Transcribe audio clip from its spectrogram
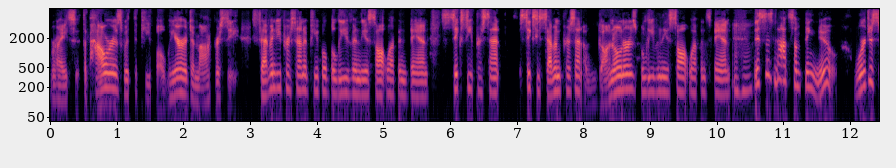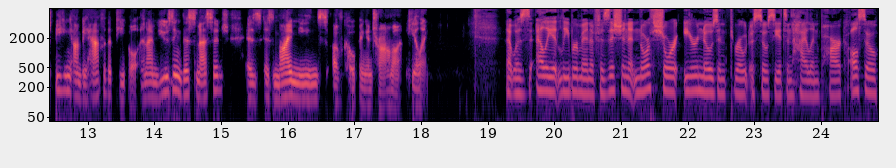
right? The power is with the people. We are a democracy. 70% of people believe in the assault weapon ban, 60%. 67% of gun owners believe in the assault weapons ban. Mm-hmm. This is not something new. We're just speaking on behalf of the people, and I'm using this message as, as my means of coping and trauma healing. That was Elliot Lieberman, a physician at North Shore Ear, Nose, and Throat Associates in Highland Park, also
